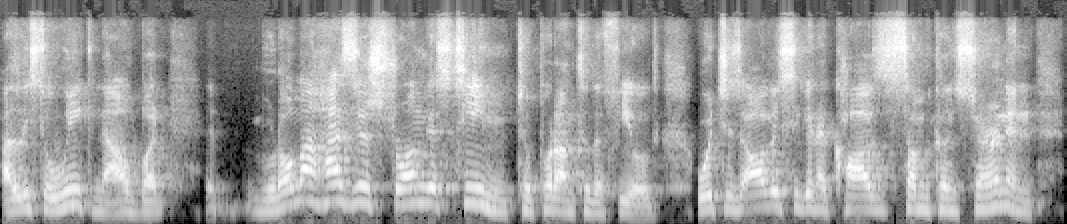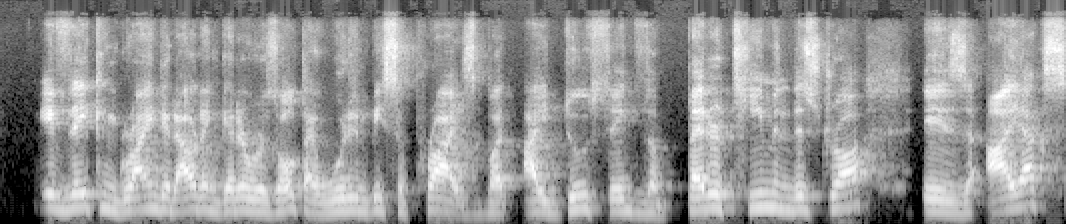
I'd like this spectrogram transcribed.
at least a week now, but Roma has their strongest team to put onto the field, which is obviously going to cause some concern. And if they can grind it out and get a result, I wouldn't be surprised. But I do think the better team in this draw is Ajax.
